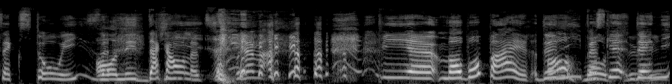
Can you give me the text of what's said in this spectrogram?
sextoise. On est d'accord là-dessus. Vraiment. Puis euh, mon beau-père, Denis, Oh, parce que Dieu, Denis,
